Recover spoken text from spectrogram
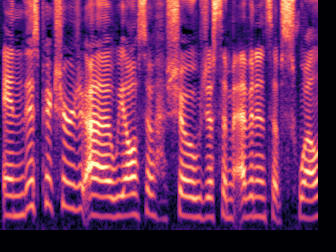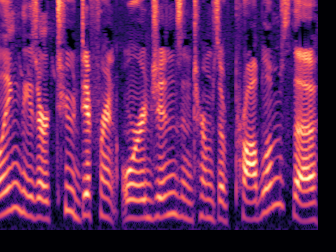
In this picture, uh, we also show just some evidence of swelling. These are two different origins in terms of problems. The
